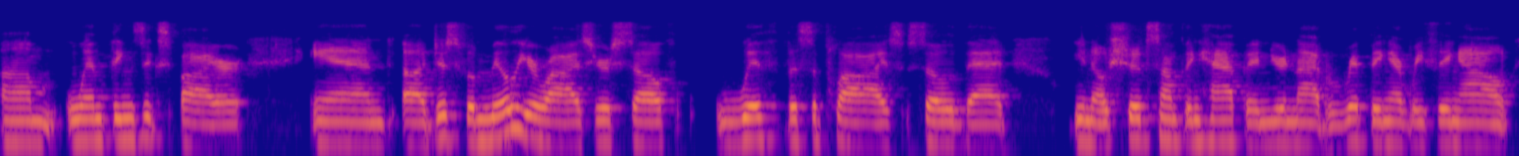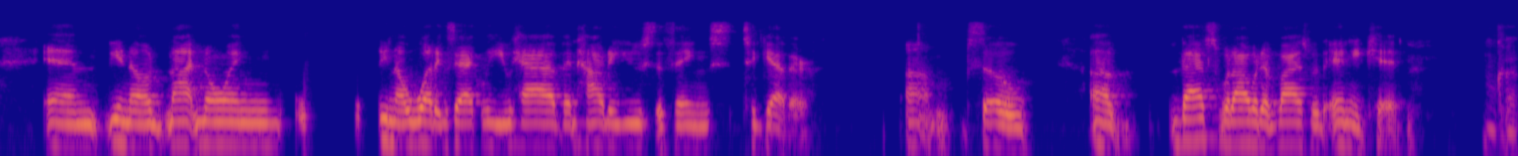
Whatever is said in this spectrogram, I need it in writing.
um, when things expire, and uh, just familiarize yourself with the supplies so that you know should something happen you're not ripping everything out and you know not knowing you know what exactly you have and how to use the things together um, so uh, that's what i would advise with any kid okay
